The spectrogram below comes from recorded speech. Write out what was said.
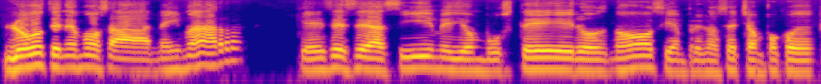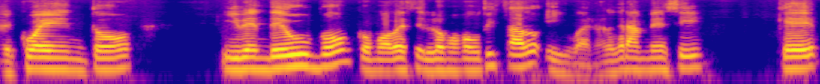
Luego tenemos a Neymar, que es ese así medio embusteros, ¿no? Siempre nos echa un poco de cuento y vende humo, como a veces lo hemos bautizado. Y bueno, el gran Messi, que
